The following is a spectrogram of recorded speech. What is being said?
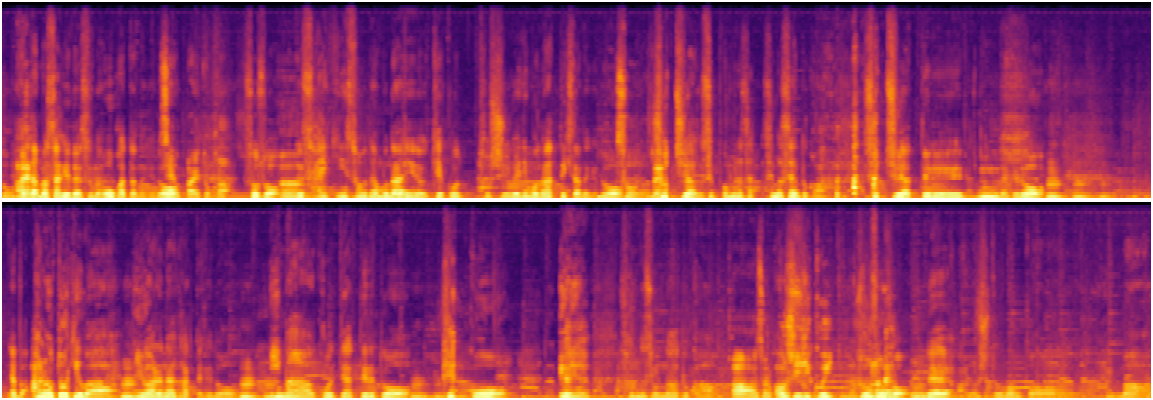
ね。頭下げたりするのが多かったんだけど先輩とか。そうそう、うん。で最近そうでもないの結構年上にもなってきたんだけどそうだね。しょっちゅうごめんなさいすいませんとかしょっちゅうやってるんだけど、うんうんやっぱあの時はうん。言われなかったけど、うん。うん。今こうやってやってると、うん。うん。結構いやいやそんなそんなとかああそれ腰低いってなるからね。そうそうそう、ん。であの人なんかま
